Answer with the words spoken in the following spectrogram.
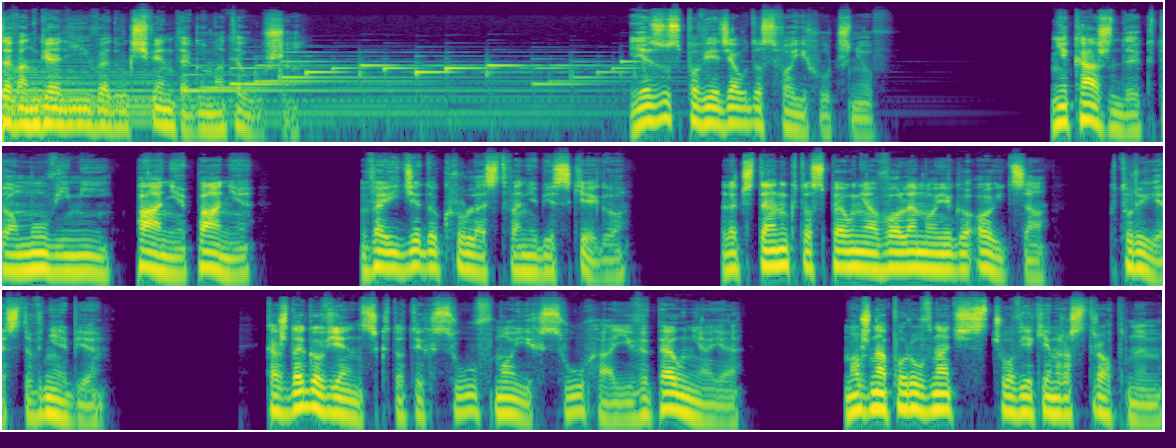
Z Ewangelii według świętego Mateusza. Jezus powiedział do swoich uczniów: Nie każdy, kto mówi mi: Panie, Panie, wejdzie do Królestwa Niebieskiego, lecz ten, kto spełnia wolę mojego Ojca, który jest w niebie. Każdego więc, kto tych słów moich słucha i wypełnia je, można porównać z człowiekiem roztropnym,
